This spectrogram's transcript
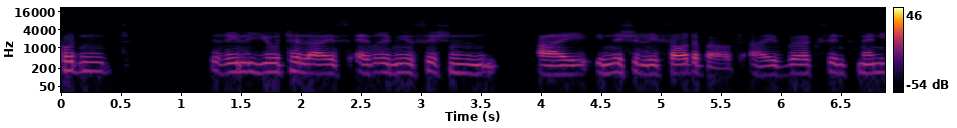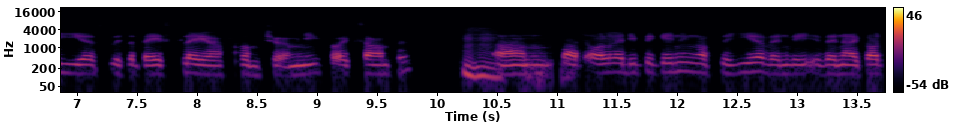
couldn't really utilize every musician I initially thought about. I work since many years with a bass player from Germany, for example. Mhm. Um, but already beginning of the year, when we when I got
